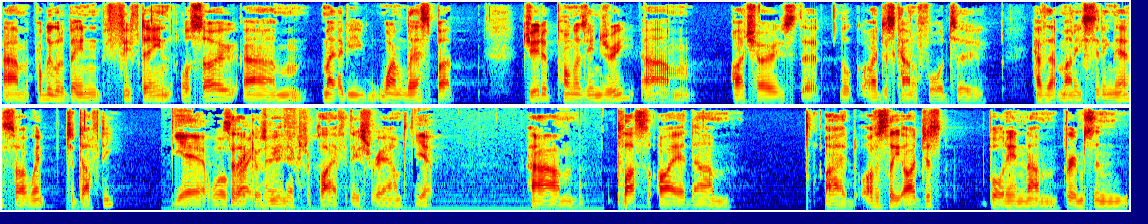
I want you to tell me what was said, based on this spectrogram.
um, it probably would have been 15 or so, um, maybe one less. But due to Ponga's injury, um, I chose that, look, I just can't afford to have that money sitting there. So I went to Dufty. Yeah, well, so that gives me an extra player for this round. Yeah, Um, plus, I had, um, I had obviously I just bought in um, Brimson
